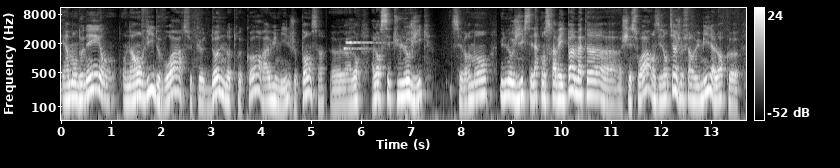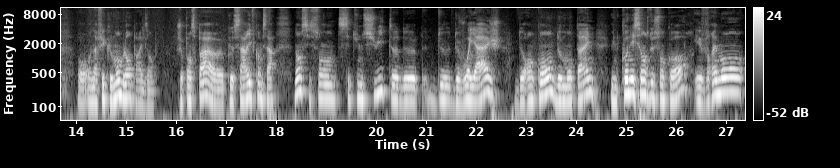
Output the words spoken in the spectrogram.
Et à un moment donné, on, a envie de voir ce que donne notre corps à 8000, je pense. Hein. Euh, alors, c'est une logique, c'est vraiment une logique, c'est-à-dire qu'on ne se réveille pas un matin euh, chez soi en se disant tiens je vais faire 8000 alors qu'on on a fait que le Mont Blanc par exemple. Je pense pas euh, que ça arrive comme ça. Non, c'est une suite de, de, voyages, de rencontres, de montagnes, une connaissance de son corps. Et vraiment,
